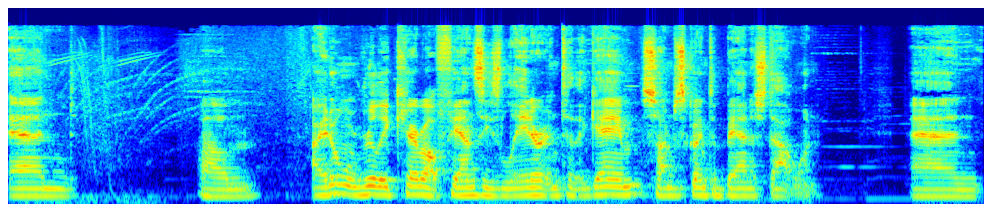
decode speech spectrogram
And um, I don't really care about fansies later into the game, so I'm just going to banish that one. And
